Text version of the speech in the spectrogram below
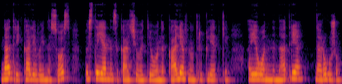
Натрий-калиевый насос постоянно закачивает ионы калия внутрь клетки – а ионы натрия наружу.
